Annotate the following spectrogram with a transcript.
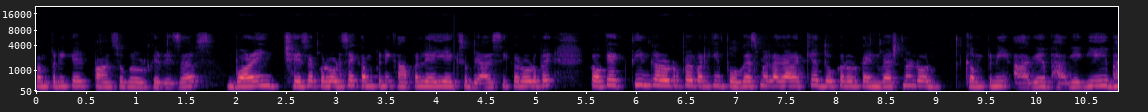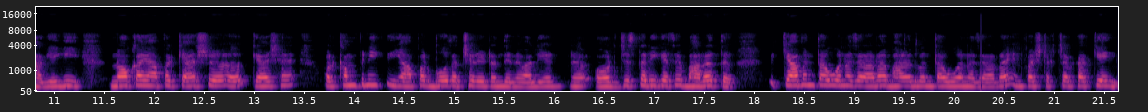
कंपनी के 500 करोड़ के रिजर्व्स बोरिंग 600 करोड़ से कंपनी कहाँ पर ले आई है? एक सौ बयासी करोड़ रुपए ओके तीन करोड़ रुपए वर्किंग प्रोग्रेस में लगा रखे दो करोड़ का इन्वेस्टमेंट और कंपनी आगे भागेगी ही भागेगी। नौ का यहाँ पर कैश कैश है और कंपनी यहाँ पर बहुत अच्छे रिटर्न देने वाली है। और जिस तरीके से भारत क्या बनता हुआ नज़र आ रहा है? भारत बनता हुआ नज़र आ रहा है इंफ्रास्ट्रक्चर का किंग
